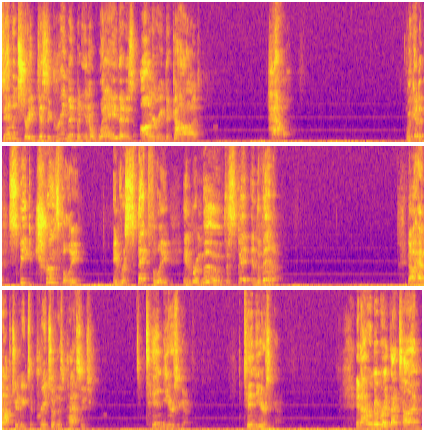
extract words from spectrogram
demonstrate disagreement, but in a way that is honoring to God. How? We've got to speak truthfully and respectfully and remove the spit and the venom. Now, I had an opportunity to preach on this passage 10 years ago. 10 years ago. And I remember at that time,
